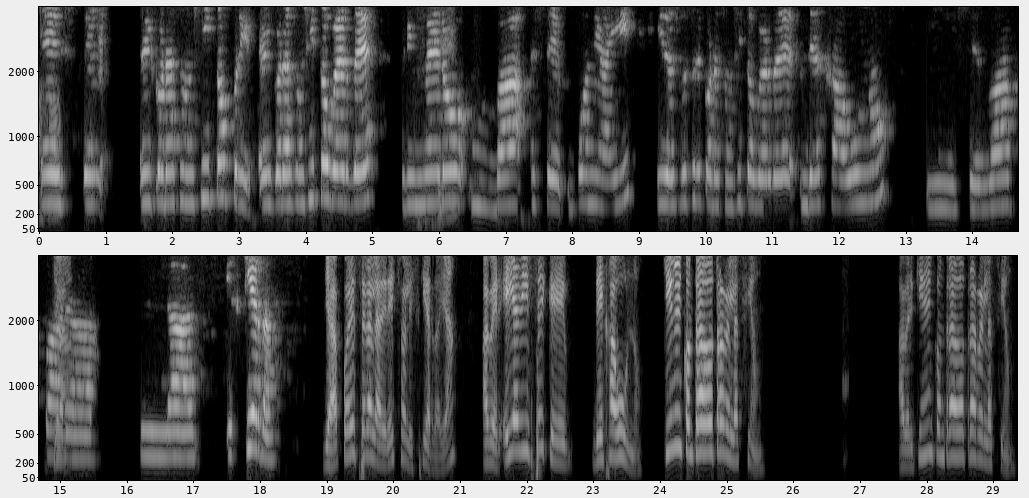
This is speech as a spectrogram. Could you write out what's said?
este, el corazoncito, el corazoncito verde primero va, se pone ahí y después el corazoncito verde deja uno y se va para la izquierda. Ya, puede ser a la derecha o a la izquierda, ¿ya? A ver, ella dice que deja uno. ¿Quién ha encontrado otra relación? A ver, ¿quién ha encontrado otra relación?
